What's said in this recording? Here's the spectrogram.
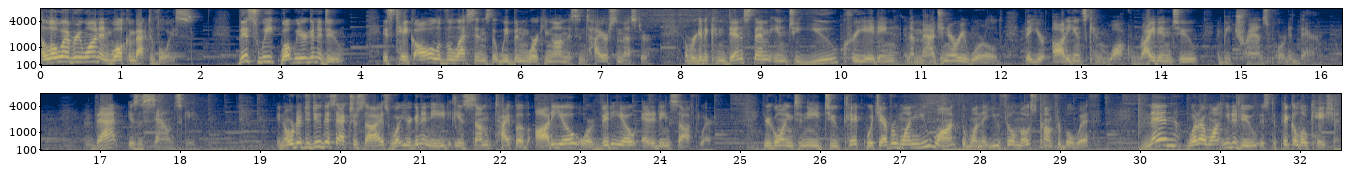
Hello everyone and welcome back to Voice. This week what we are going to do is take all of the lessons that we've been working on this entire semester and we're going to condense them into you creating an imaginary world that your audience can walk right into and be transported there. And that is a soundscape. In order to do this exercise, what you're going to need is some type of audio or video editing software. You're going to need to pick whichever one you want, the one that you feel most comfortable with. And then what I want you to do is to pick a location.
